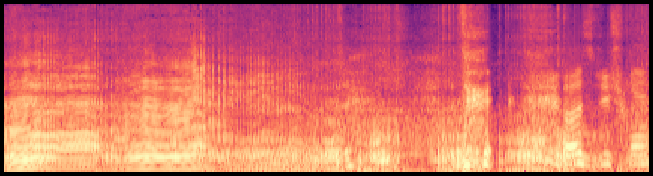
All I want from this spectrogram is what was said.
oh ce bûcheron.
